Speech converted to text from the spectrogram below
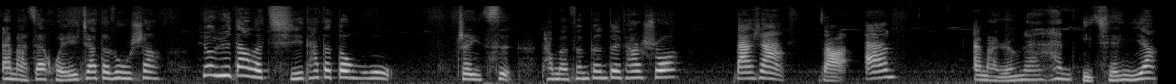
艾玛在回家的路上又遇到了其他的动物，这一次，他们纷纷对他说：“大象早安。”艾玛仍然和以前一样。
